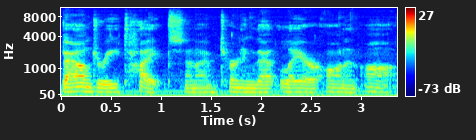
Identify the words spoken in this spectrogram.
boundary types. And I'm turning that layer on and off.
